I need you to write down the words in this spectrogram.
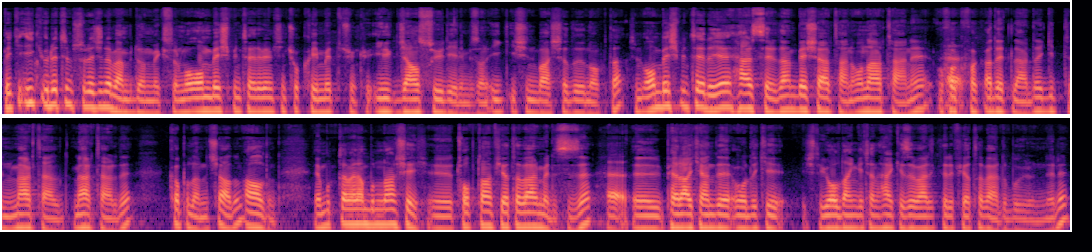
Peki ilk üretim sürecine ben bir dönmek istiyorum. O 15 bin TL benim için çok kıymetli çünkü. ilk can suyu diyelim biz ona. ilk işin başladığı nokta. Şimdi 15 bin TL'ye her seriden beşer tane, onar tane ufak ufak adetlerde gittin Mertel, Merter'de kapılarını çaldın, aldın. E, muhtemelen bunlar şey, e, toptan fiyata vermedi size. Evet. E, perakende oradaki işte yoldan geçen herkese verdikleri fiyata verdi bu ürünleri.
